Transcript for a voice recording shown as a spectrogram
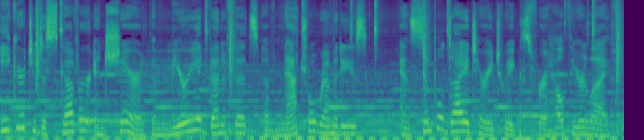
eager to discover and share the myriad benefits of natural remedies and simple dietary tweaks for a healthier life.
